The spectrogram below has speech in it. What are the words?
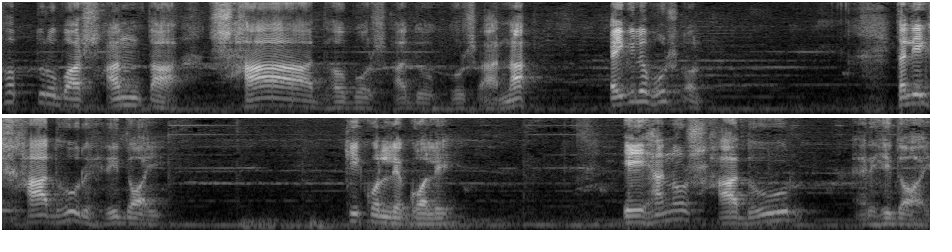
শত্রু বা শান্তা, সাধব সাধু ভূষানা এইগুলো ভূষণ। তাহলে এই সাধুর হৃদয় কি করলে গলে? এহেন সাধুর হৃদয়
